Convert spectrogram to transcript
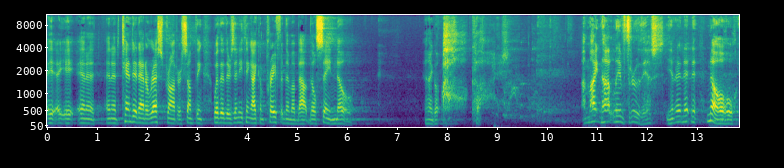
a, a, an, an attendant at a restaurant or something whether there's anything I can pray for them about, they'll say no. And I go, oh, gosh, I might not live through this. You know, no,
